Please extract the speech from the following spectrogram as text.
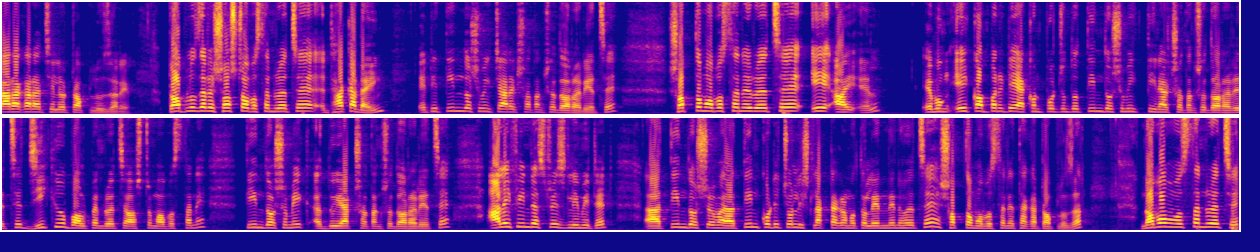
কারা কারা ছিল টপ লুজারে টপ লুজারের ষষ্ঠ অবস্থানে রয়েছে ঢাকা ডাইং এটি তিন দশমিক চার এক শতাংশ দর হারিয়েছে। সপ্তম অবস্থানে রয়েছে এআইএল এবং এই কোম্পানিটি এখন পর্যন্ত তিন দশমিক তিন আট শতাংশ দর হারিয়েছে জিকিউ বলপেন রয়েছে অষ্টম অবস্থানে, তিন দশমিক দুই আট শতাংশ দর হারিয়েছে আলিফ ইন্ডাস্ট্রিজ লিমিটেড তিন দশম তিন কোটি চল্লিশ লাখ টাকার মতো লেনদেন হয়েছে। সপ্তম অবস্থানে থাকা টপ লুজার। নবম অবস্থান রয়েছে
